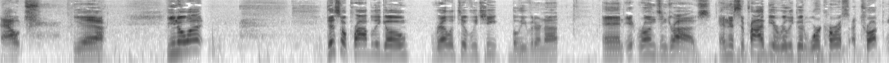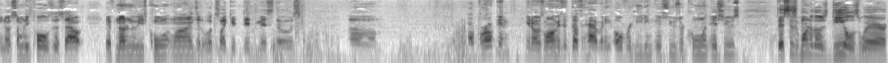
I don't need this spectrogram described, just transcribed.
Ouch. Yeah. You know what? This will probably go relatively cheap, believe it or not. and it runs and drives. And this would probably be a really good workhorse, a truck. You know, somebody pulls this out. If none of these coolant lines, and it looks like it did miss those, um, are broken, you know, as long as it doesn't have any overheating issues or coolant issues, this is one of those deals where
